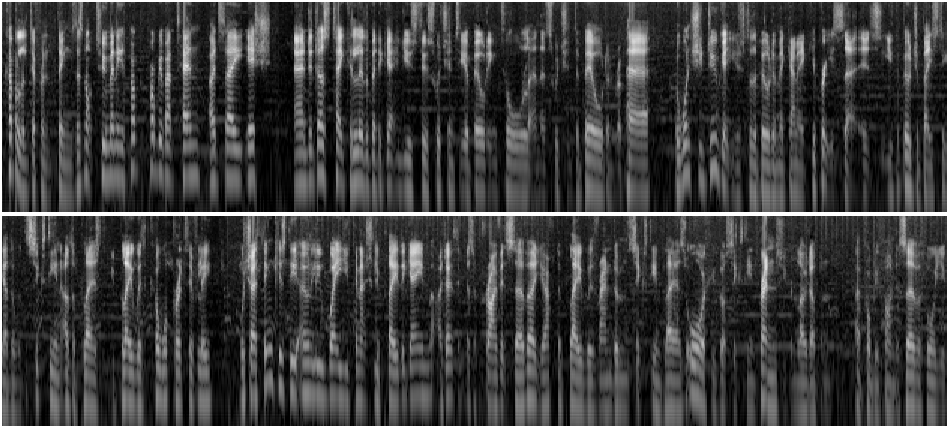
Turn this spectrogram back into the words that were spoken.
a couple of different things. There's not too many, probably about 10, I'd say, ish. And it does take a little bit of getting used to switching to your building tool and then switching to build and repair. But once you do get used to the building mechanic, you're pretty set. It's you can build your base together with the 16 other players that you play with cooperatively, which I think is the only way you can actually play the game. I don't think there's a private server. You have to play with random 16 players, or if you've got 16 friends, you can load up and uh, probably find a server for you.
